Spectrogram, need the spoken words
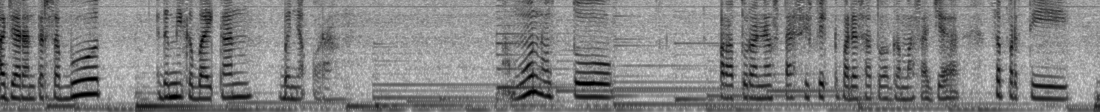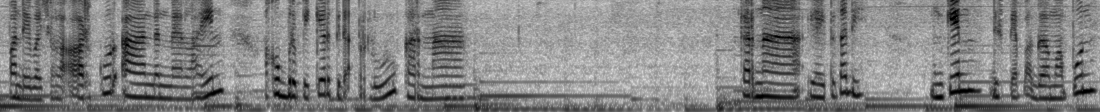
ajaran tersebut demi kebaikan banyak orang. Namun untuk peraturan yang spesifik kepada satu agama saja seperti pandai baca Al-Quran dan lain-lain aku berpikir tidak perlu karena karena ya itu tadi. Mungkin di setiap agama pun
